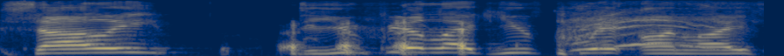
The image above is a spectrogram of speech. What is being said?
Sally do you feel like you've quit on life?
